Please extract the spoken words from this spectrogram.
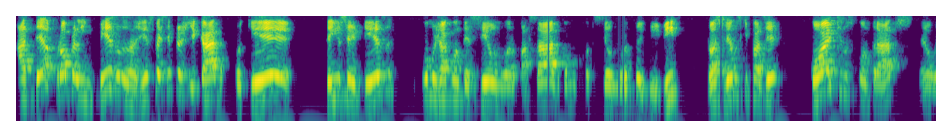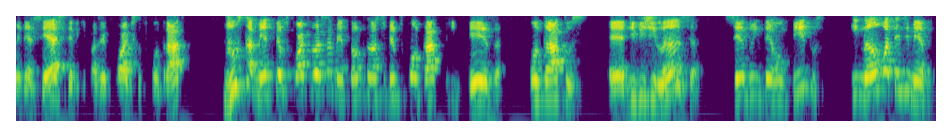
até a própria limpeza das agências vai ser prejudicada, porque tenho certeza, como já aconteceu no ano passado, como aconteceu no ano 2020, nós tivemos que fazer corte nos contratos, né? o INSS teve que fazer corte nos contratos, justamente pelos cortes do orçamento. Então, nós tivemos contratos de limpeza, contratos é, de vigilância sendo interrompidos e não o atendimento.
